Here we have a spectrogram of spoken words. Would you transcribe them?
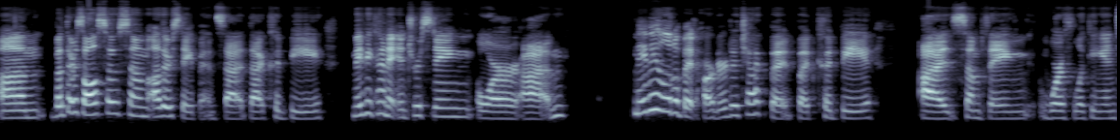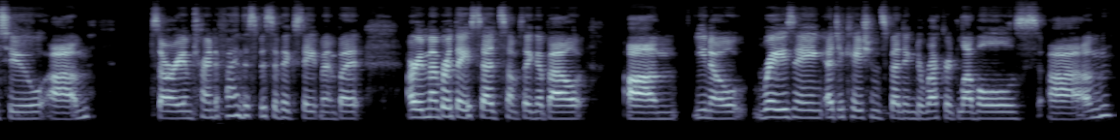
Um, but there's also some other statements that that could be maybe kind of interesting or um, maybe a little bit harder to check, but but could be uh, something worth looking into. Um, sorry, I'm trying to find the specific statement, but I remember they said something about um, you know raising education spending to record levels um,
